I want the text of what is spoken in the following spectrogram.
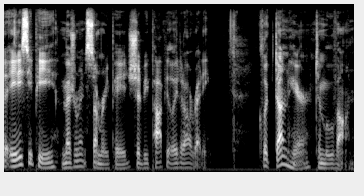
The ADCP measurement summary page should be populated already. Click Done here to move on.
